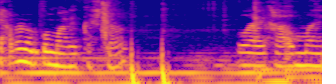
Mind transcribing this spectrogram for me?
ಕ್ಯಾಮ್ರಾ ನೋಡ್ಕೊಂಡು ಮಾಡೋದು ಕಷ್ಟ. I have my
